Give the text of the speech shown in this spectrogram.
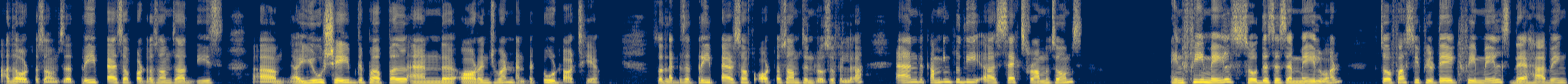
other autosomes. The three pairs of autosomes are these um, U shaped purple and uh, orange one, and the two dots here. So that is the three pairs of autosomes in Drosophila. And coming to the uh, sex chromosomes in females, so this is a male one. So first, if you take females, they're having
